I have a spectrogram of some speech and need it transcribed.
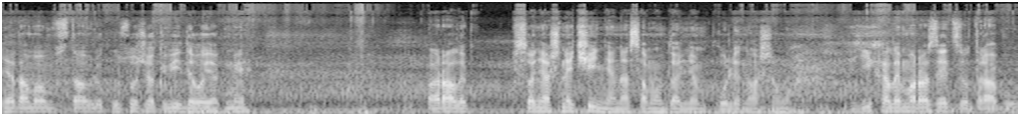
Я там вам вставлю кусочок відео, як ми орали соняшничіння на самому дальньому полі нашому. Їхали морозець з утра був.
